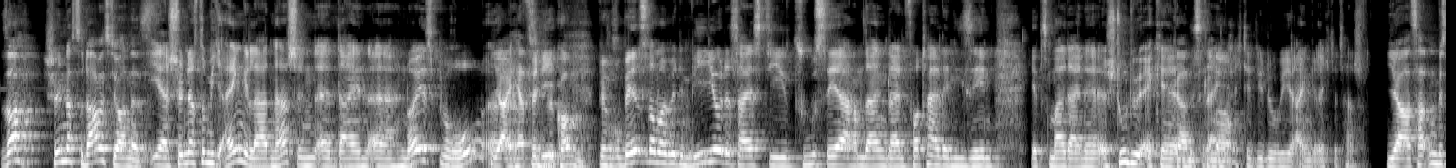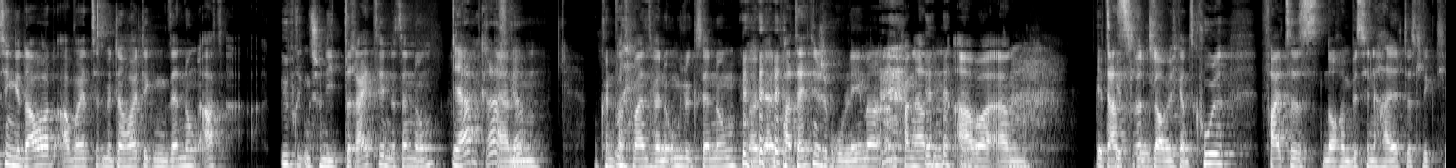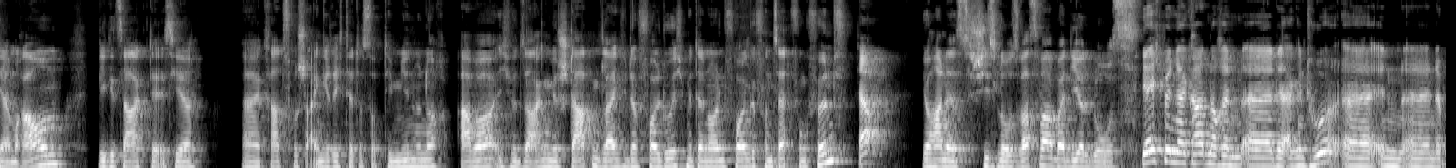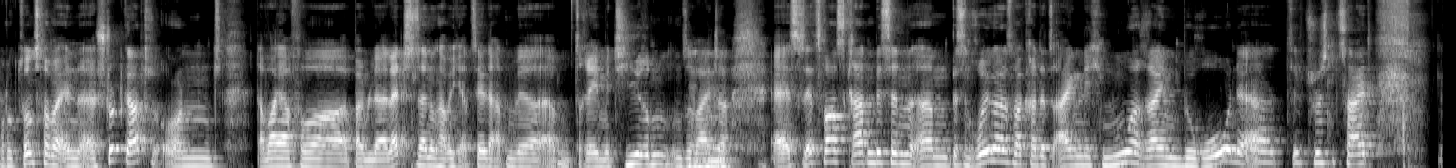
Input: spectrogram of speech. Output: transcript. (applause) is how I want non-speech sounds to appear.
So, schön, dass du da bist, Johannes. Ja, schön, dass du mich eingeladen hast in äh, dein äh, neues Büro. Ja, herzlich die, willkommen. Wir probieren es nochmal mit dem Video. Das heißt, die Zuseher haben da einen kleinen Vorteil, denn die sehen jetzt mal deine Studioecke ein bisschen genau. eingerichtet, die du hier eingerichtet hast. Ja, es hat ein bisschen gedauert, aber jetzt mit der heutigen Sendung, ah, übrigens schon die 13. Sendung. Ja, krass, gell? Ähm, man könnte fast meinen, es wäre eine Unglückssendung, weil wir ein paar (laughs) technische Probleme am Anfang hatten, aber ähm, Jetzt das wird, glaube ich, ganz cool. Falls es noch ein bisschen halt, das liegt hier im Raum. Wie gesagt, der ist hier äh, gerade frisch eingerichtet, das optimieren wir noch. Aber ich würde sagen, wir starten gleich wieder voll durch mit der neuen Folge von Z-Funk 5. Ja. Johannes, schieß los. Was war bei dir los? Ja, ich bin da gerade noch in äh, der Agentur, äh, in, äh, in der Produktionsfirma in äh, Stuttgart und da war ja vor, beim der letzten Sendung habe ich erzählt, da hatten wir ähm, Dreh mit Tieren und so weiter. Äh, es, jetzt war es gerade ein bisschen, ähm, bisschen ruhiger, es war gerade jetzt eigentlich nur rein Büro in der Zwischenzeit.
